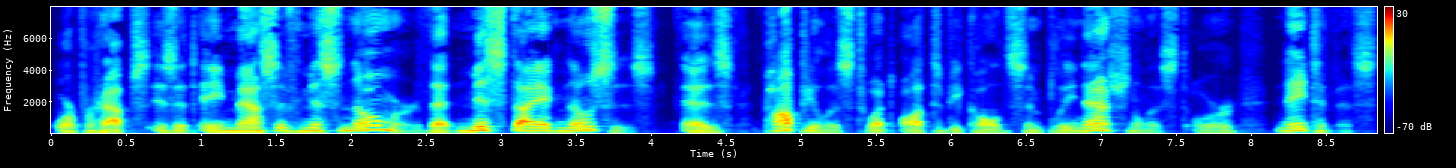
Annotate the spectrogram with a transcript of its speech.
Or perhaps is it a massive misnomer that misdiagnoses as populist what ought to be called simply nationalist or nativist?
